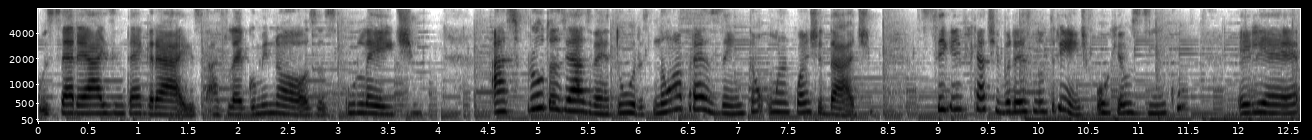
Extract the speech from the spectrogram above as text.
os cereais integrais, as leguminosas, o leite. As frutas e as verduras não apresentam uma quantidade significativa desse nutriente, porque o zinco ele é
